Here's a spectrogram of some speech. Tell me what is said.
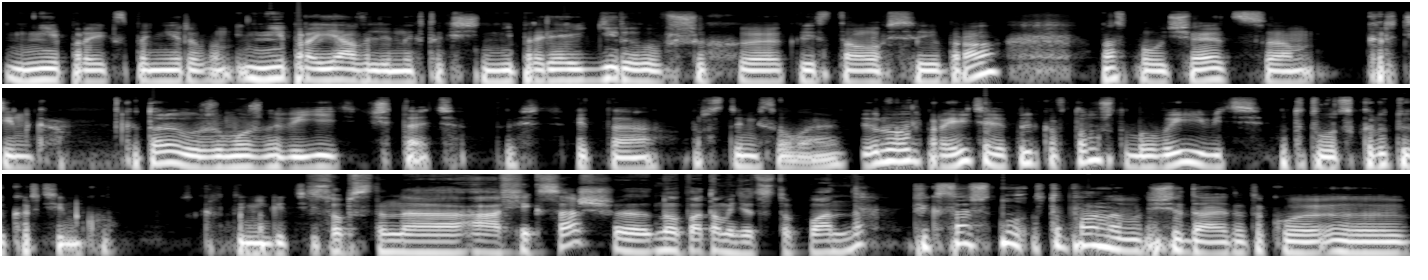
не проэкспонированных, не проявленных, точнее, не прореагировавших э, кристаллов серебра, у нас получается картинка, которую уже можно видеть и читать. То есть это простыми словами. Роль проявителя только в том, чтобы выявить вот эту вот скрытую картинку скрытый негатив. Собственно, а фиксаж, э, ну, потом идет стоп-ванна? Фиксаж, ну, стоп-ванна вообще, да, это такое... Э,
